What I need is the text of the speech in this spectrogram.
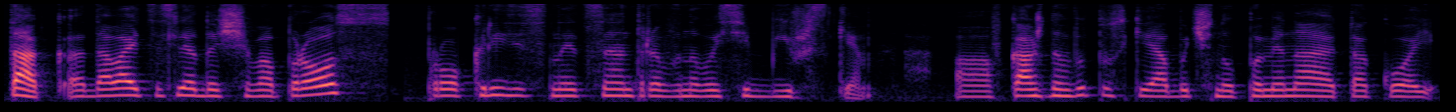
Так, э, давайте следующий вопрос про кризисные центры в Новосибирске. А, в каждом выпуске я обычно упоминаю такой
